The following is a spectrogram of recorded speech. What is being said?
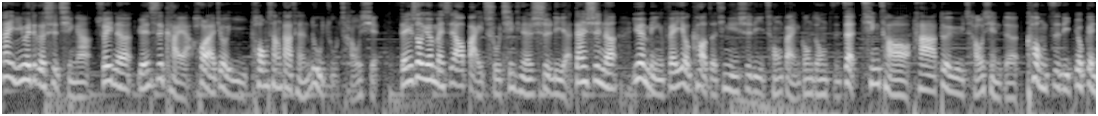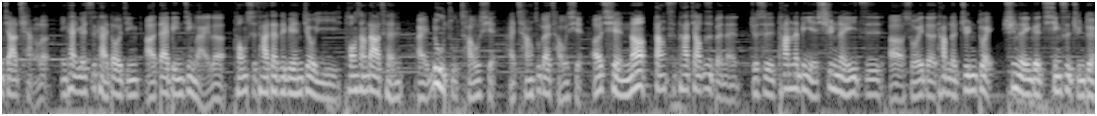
那也因为这个事情啊，所以呢，袁世凯啊，后来就以通商大臣入主朝鲜。等于说原本是要摆除清廷的势力啊，但是呢，因为闵妃又靠着清廷势力重返宫中执政，清朝他对于朝鲜的控制力又更加强了。你看袁世凯都已经啊带兵进来了，同时他在这边就以通商大臣哎入主朝鲜，还常住在朝鲜，而且呢，当时他叫日本人，就是他们那边也训了一支呃所谓的他们的军队，训了一个新式军队。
